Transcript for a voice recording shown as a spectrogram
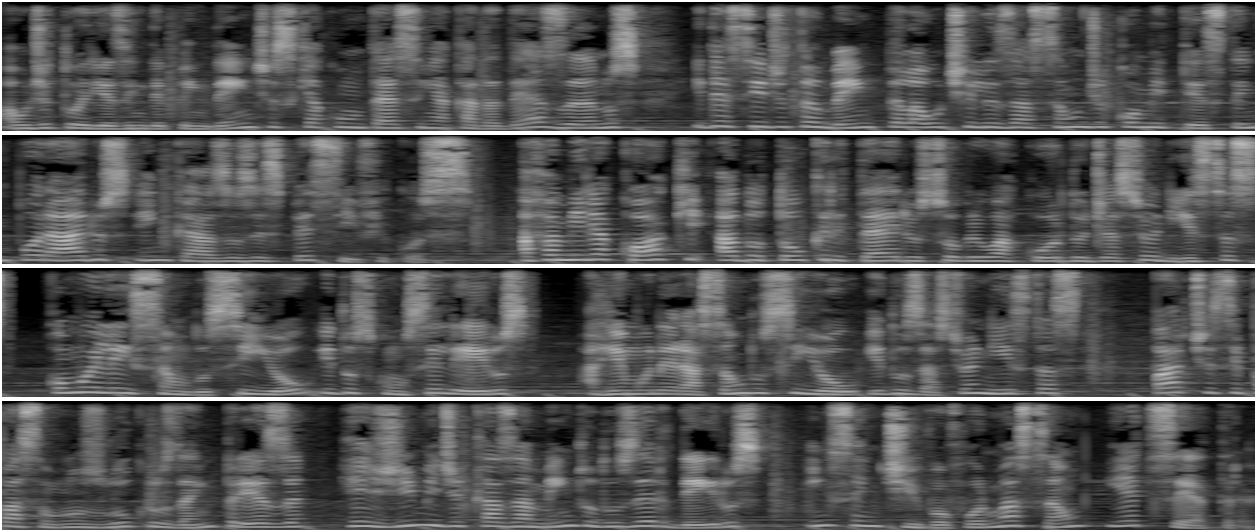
auditorias independentes que acontecem a cada 10 anos e decide também pela utilização de comitês temporários em casos específicos. A família Koch adotou critérios sobre o acordo de acionistas, como eleição do CEO e dos conselheiros, a remuneração do CEO e dos acionistas, participação nos lucros da empresa, regime de casamento dos herdeiros, incentivo à formação e etc.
